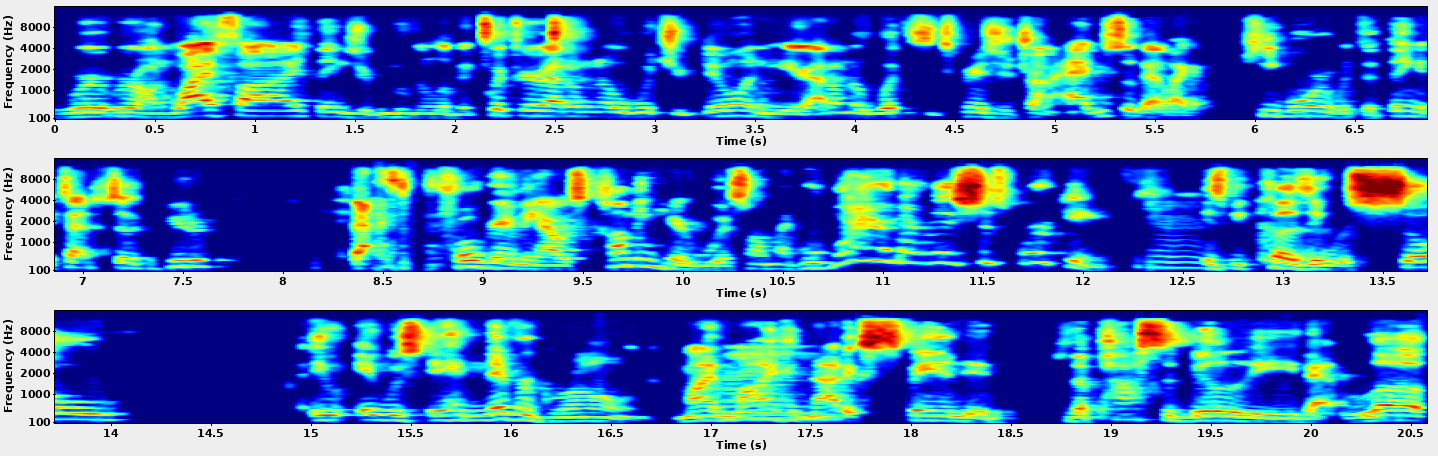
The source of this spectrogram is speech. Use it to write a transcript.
we're, we're on Wi Fi, things are moving a little bit quicker. I don't know what you're doing here. I don't know what this experience you're trying to have. You still got like a keyboard with the thing attached to the computer. That's the programming I was coming here with. So I'm like, well, why are my relationships working? Mm. It's because it was so, it, it was, it had never grown. My mm. mind had mm. not expanded to the possibility that love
